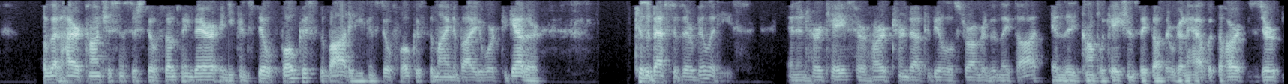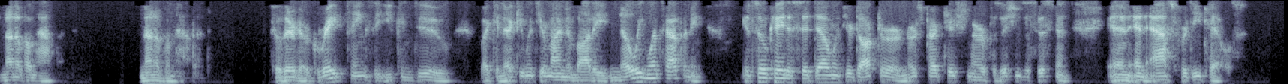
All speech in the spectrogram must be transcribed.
of that higher consciousness, there's still something there, and you can still focus the body, you can still focus the mind and body to work together to the best of their abilities and in her case, her heart turned out to be a little stronger than they thought. And the complications they thought they were going to have with the heart, none of them happened. None of them happened. So there are great things that you can do by connecting with your mind and body, knowing what's happening. It's okay to sit down with your doctor or nurse practitioner or physician's assistant and, and ask for details.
